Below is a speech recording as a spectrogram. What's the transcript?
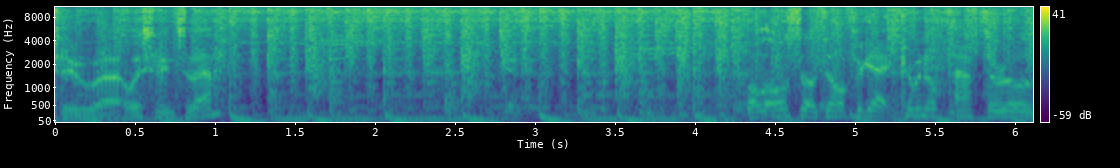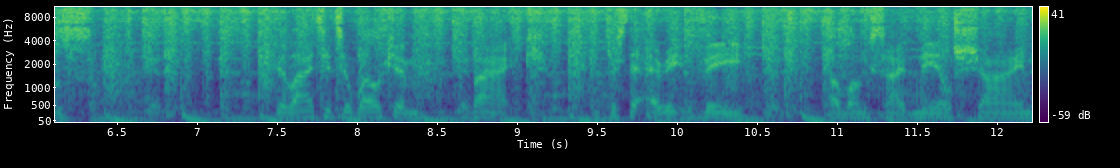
to uh, listening to them. Well, also don't forget coming up after us. Delighted to welcome back Mr. Eric V alongside Neil Shine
